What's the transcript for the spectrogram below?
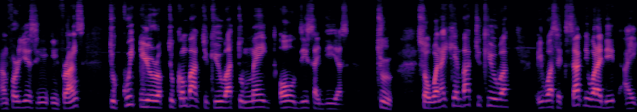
and four years in, in France to quit Europe, to come back to Cuba, to make all these ideas true. So when I came back to Cuba, it was exactly what I did. I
